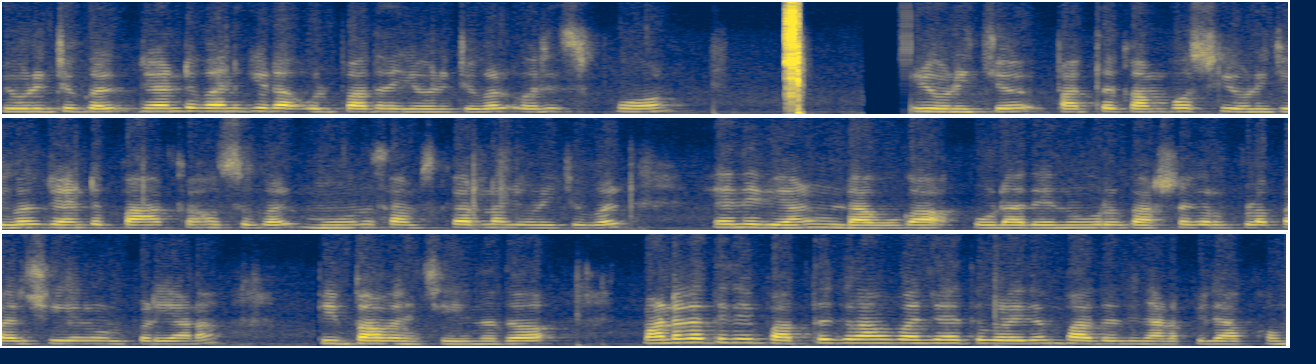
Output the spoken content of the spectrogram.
യൂണിറ്റുകൾ രണ്ട് വൻകിട ഉൽപാദന യൂണിറ്റുകൾ ഒരു സ്പൂൺ യൂണിറ്റ് പത്ത് കമ്പോസ്റ്റ് യൂണിറ്റുകൾ രണ്ട് പാക്ക് ഹൗസുകൾ മൂന്ന് സംസ്കരണ യൂണിറ്റുകൾ എന്നിവയാണ് ഉണ്ടാവുക. കൂടാതെ നൂറ് കർഷകർക്കുള്ള പരിശീലനം ഉൾപ്പെടെയാണ് വിഭാവനം ചെയ്യുന്നത്. മണ്ഡലത്തിലെ പത്ത് ഗ്രാമപഞ്ചായത്തുകളിലും പദ്ധതി നടപ്പിലാക്കും.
